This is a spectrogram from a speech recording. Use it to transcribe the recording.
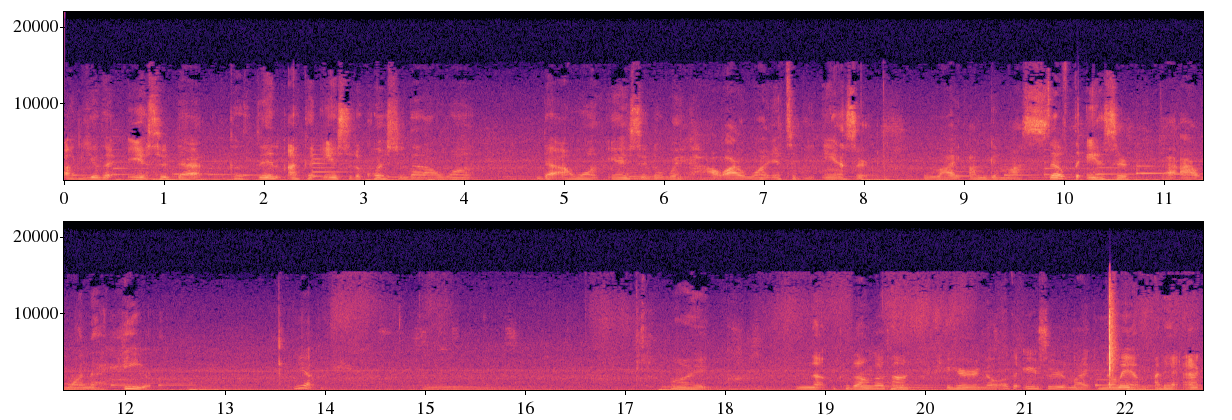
I can give the answer that, cause then I can answer the question that I want, that I want answered the way how I want it to be answered like I'm giving myself the answer that I want to hear. Yeah. Like, no, because I don't got time to hear no other answer. Like, no, ma'am, I didn't ask.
